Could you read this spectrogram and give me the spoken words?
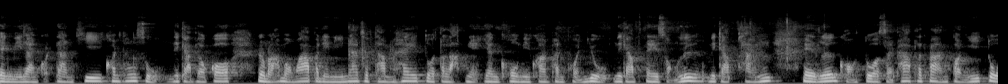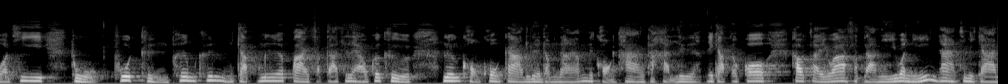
ยังมีแรงกดดันที่ค่อนข้างสูงนะครับแล้วก็นรามองว่าประเด็นนี้น่าจะทำให้ตัวตลาดเนี่ยยังคงมีความผันผวนอยู่นะครับใน 2 เรื่องนะครับทั้งในเรื่องของตัวสายภาพรัฐบาลตอนนี้ตัวที่ถูกพูดถึงเพิ่มขึ้นนะครับเมื่อปลายสัปดาห์ที่แล้วก็คือ เรื่องของโครงการเรือดำน้ำของทางทหารเรือนะครับแล้วก็เข้าใจว่าสัปดาห์นี้วันนี้น่าจะมีการ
